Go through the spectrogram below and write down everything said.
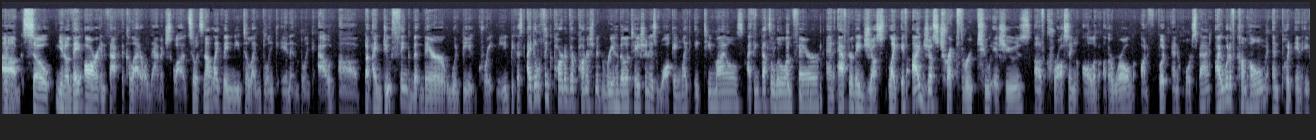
Um, so you know they are in fact the collateral damage squad. So it's not like they need to like blink in and blink out. Uh, but I do think that there would be a great need because I don't think part of their punishment and rehabilitation is walking like 18 miles. I think that's a little unfair. and after they just like if I just trekked through two issues of crossing all of Otherworld on foot and horseback, I would have come home and put in a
